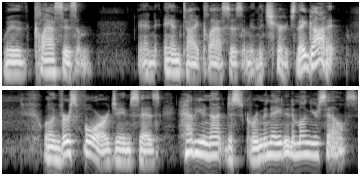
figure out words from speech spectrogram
with classism and anti classism in the church. They got it. Well, in verse 4, James says, Have you not discriminated among yourselves?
